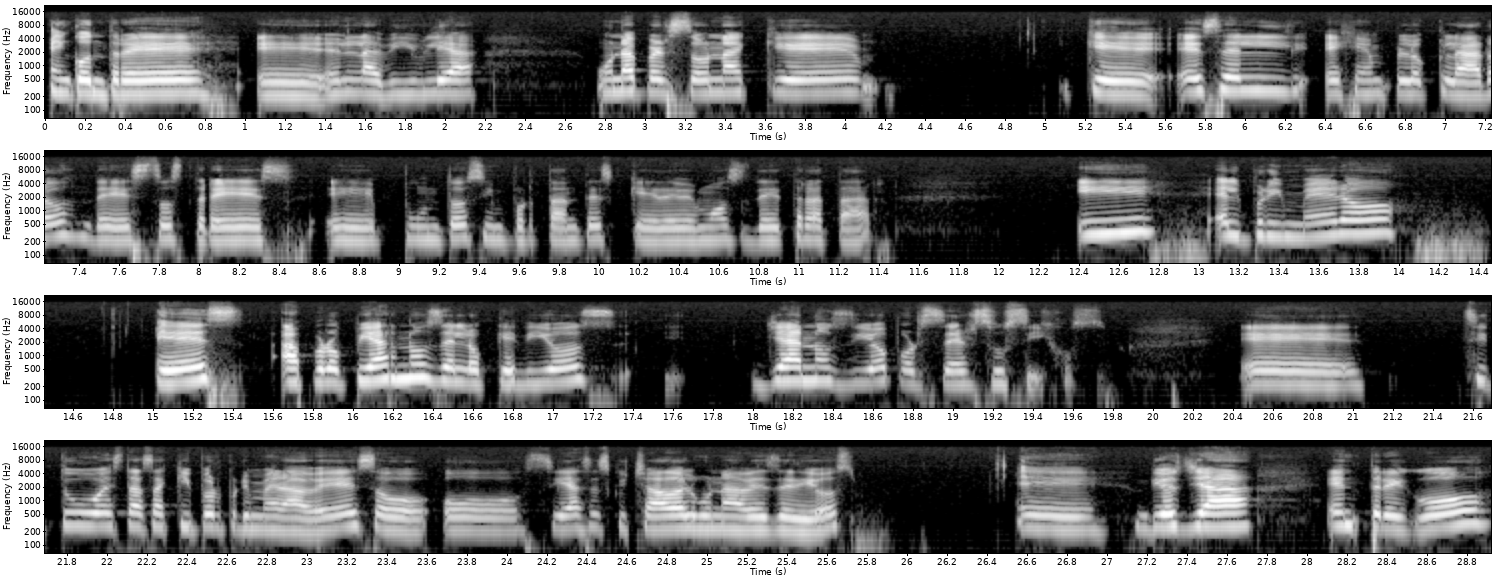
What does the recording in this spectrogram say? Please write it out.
Encontré eh, en la Biblia una persona que, que es el ejemplo claro de estos tres eh, puntos importantes que debemos de tratar. Y el primero es apropiarnos de lo que Dios ya nos dio por ser sus hijos. Eh, si tú estás aquí por primera vez o, si has escuchado alguna vez de Dios, eh, Dios ya entregó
